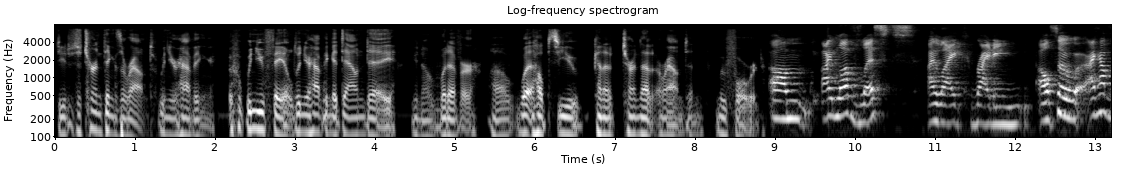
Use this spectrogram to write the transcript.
do you, to turn things around when you're having when you failed, when you're having a down day, you know, whatever. Uh, what helps you kind of turn that around and move forward? Um, I love lists. I like writing. Also, I have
